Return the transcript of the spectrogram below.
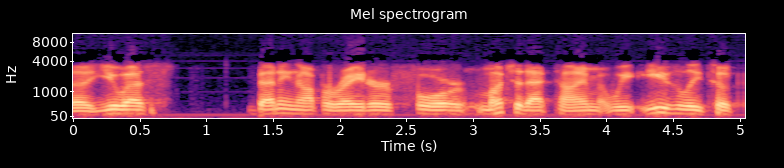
uh, U.S. betting operator for much of that time. We easily took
